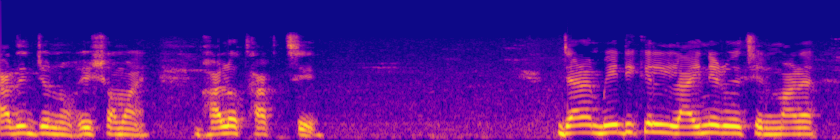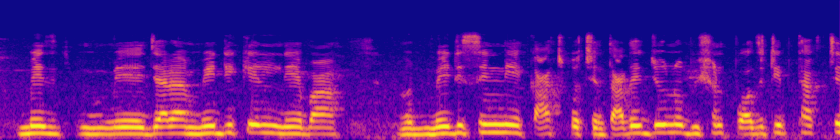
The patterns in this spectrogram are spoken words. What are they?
তাদের জন্য এই সময় ভালো থাকছে। যারা মেডিকেল লাইনে রয়েছেন মানে যারা মেডিকেল নিয়ে বা মেডিসিন নিয়ে কাজ করছেন, তাদের জন্য ভীষণ পজিটিভ থাকছে।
